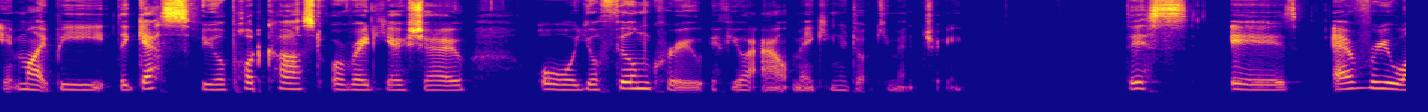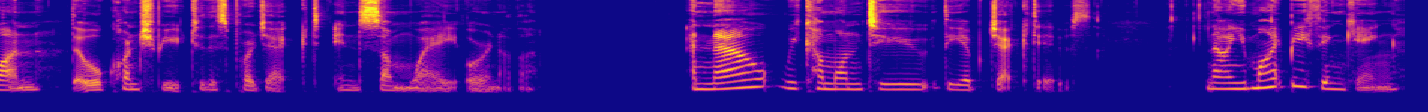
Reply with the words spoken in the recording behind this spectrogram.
It might be the guests for your podcast or radio show, or your film crew if you are out making a documentary. This is everyone that will contribute to this project in some way or another. And now we come on to the objectives. Now, you might be thinking,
